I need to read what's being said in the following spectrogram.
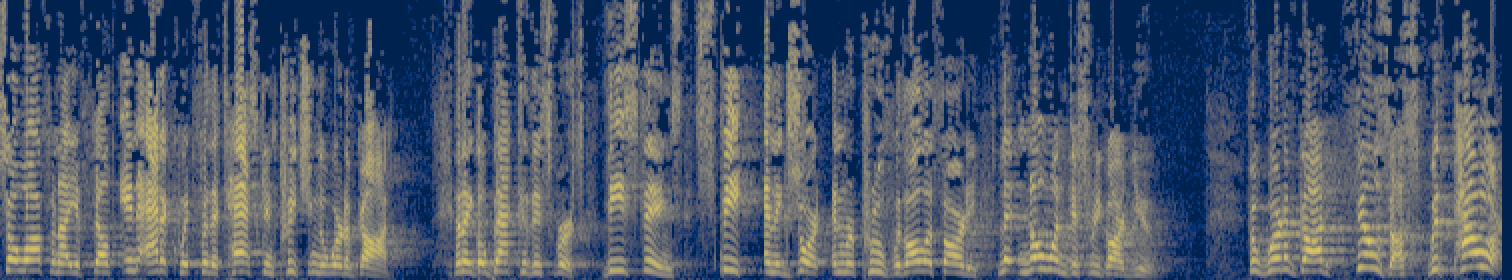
So often I have felt inadequate for the task in preaching the Word of God. And I go back to this verse. These things speak and exhort and reprove with all authority. Let no one disregard you. The Word of God fills us with power.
